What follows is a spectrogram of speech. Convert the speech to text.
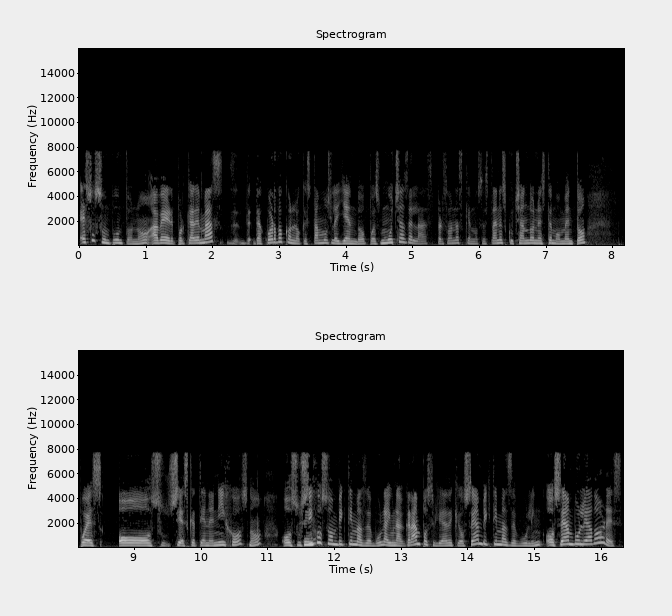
eso es un punto, ¿no? A ver, porque además, de, acuerdo con lo que estamos leyendo, pues muchas de las personas que nos están escuchando en este momento, pues o si es que tienen hijos, ¿no? O sus hijos son víctimas de bullying, hay una gran posibilidad de que o sean víctimas de bullying o sean buleadores.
